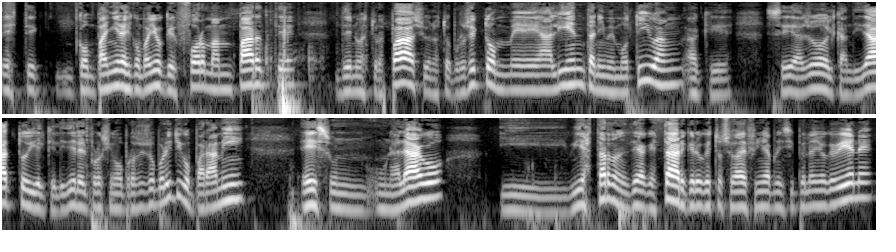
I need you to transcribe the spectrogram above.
este, compañeras y compañeros que forman parte de nuestro espacio, de nuestro proyecto, me alientan y me motivan a que sea yo el candidato y el que lidere el próximo proceso político. Para mí es un, un halago y voy a estar donde tenga que estar. Creo que esto se va a definir a principios del año que viene.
